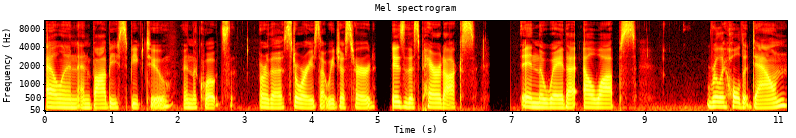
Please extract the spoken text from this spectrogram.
Ellen and Bobby speak to in the quotes or the stories that we just heard is this paradox in the way that LWOPs really hold it down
